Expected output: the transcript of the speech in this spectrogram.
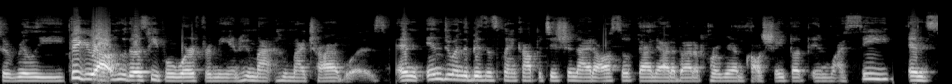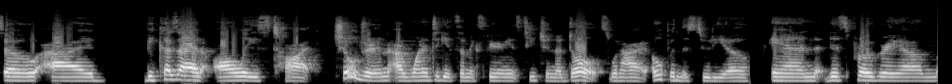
to really figure out who those people were for me and who my who my tribe was. And in doing the business plan competition, I'd also found out about a program called Shape Up NYC. And so I because I had always taught children, I wanted to get some experience teaching adults when I opened the studio. And this program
